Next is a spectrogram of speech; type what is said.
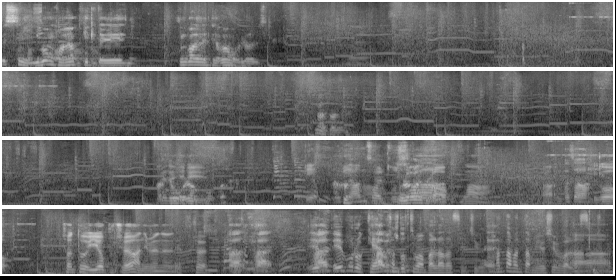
그랬으니 이번 광역기 때 중간에 대방 올려주세요. 네. 하나 더는. 아, 애들이- 더 올라온 건가? 우리 우리 암살 도시 올라가자. 올라왔구나. 아 가자. 이거 전투 이어 붙여요? 아니면은 네, 붙여요. 다, 다, 일, 다 일부러 계약한 도트만 발라놨어요 지금 네. 한땀 한땀 열심히 발랐어요 아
